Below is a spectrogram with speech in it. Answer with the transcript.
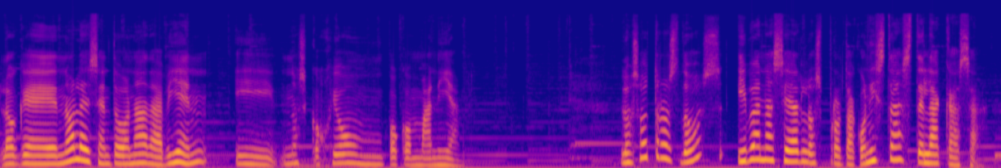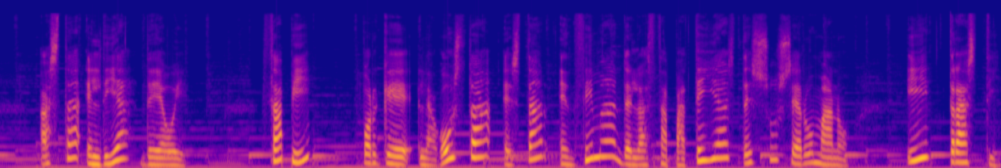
lo que no le sentó nada bien y nos cogió un poco manía. Los otros dos iban a ser los protagonistas de la casa hasta el día de hoy. Zapi porque le gusta estar encima de las zapatillas de su ser humano. Y Trasti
